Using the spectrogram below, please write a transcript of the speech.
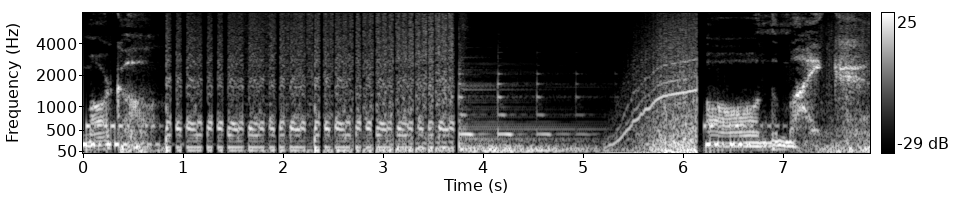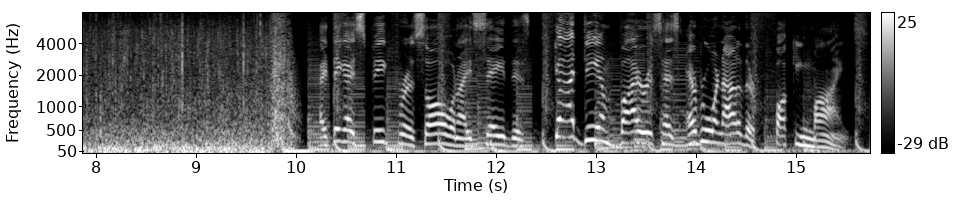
Marco. On the mic. I think I speak for us all when I say this goddamn virus has everyone out of their fucking minds.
